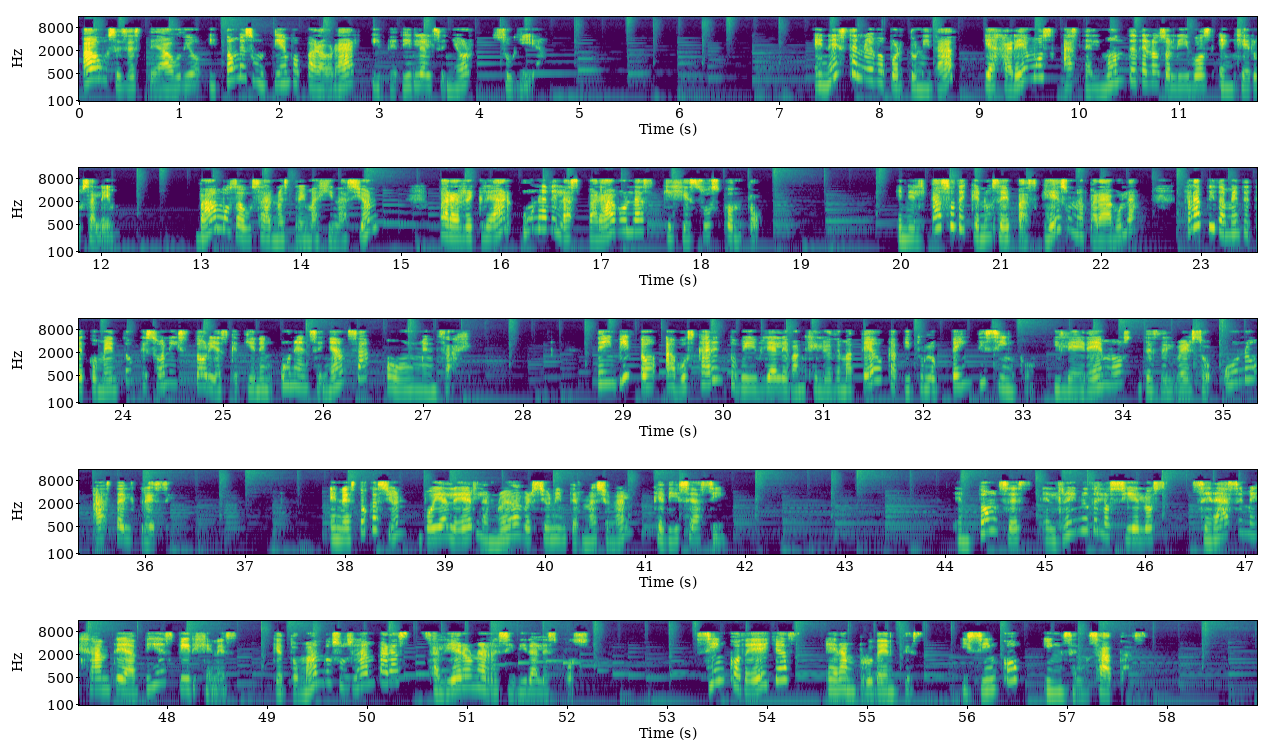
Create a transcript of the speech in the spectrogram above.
pauses este audio y tomes un tiempo para orar y pedirle al Señor su guía. En esta nueva oportunidad viajaremos hasta el Monte de los Olivos en Jerusalén. Vamos a usar nuestra imaginación para recrear una de las parábolas que Jesús contó. En el caso de que no sepas qué es una parábola, rápidamente te comento que son historias que tienen una enseñanza o un mensaje. Te invito a buscar en tu Biblia el Evangelio de Mateo capítulo 25 y leeremos desde el verso 1 hasta el 13. En esta ocasión voy a leer la nueva versión internacional que dice así. Entonces el reino de los cielos será semejante a diez vírgenes que tomando sus lámparas salieron a recibir al esposo. Cinco de ellas eran prudentes y cinco insensatas.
